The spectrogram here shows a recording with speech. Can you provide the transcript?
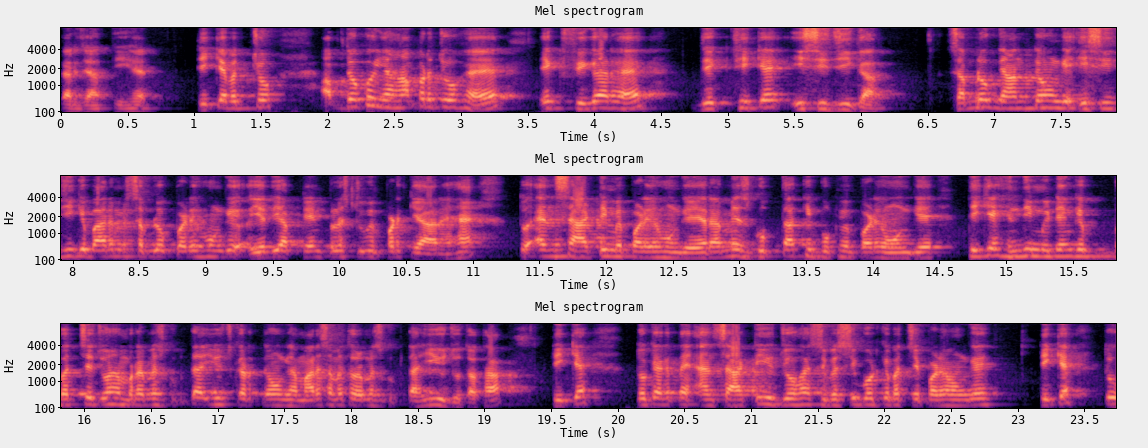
कर जाती है। ठीक है बच्चों? अब देखो यहाँ पर जो है, एक फिगर है ठीक है? ईसीजी का। सब लोग जानते होंगे ईसीजी के बारे में सब लोग पढ़े होंगे। यदि आप टेन प्लस टू में पढ़ के आ रहे हैं तो एनसीआरटी में पढ़े होंगे, रमेश गुप्ता की बुक में पढ़े होंगे, ठीक है? हिंदी मीडियम के बच्चे जो है रमेश गुप्ता यूज़ करते होंगे। हमारे समय तो रमेश गुप्ता ही यूज़ होता था, ठीक है? तो क्या कहते हैं एनसीआरटी जो है सीबीएसई बोर्ड के बच्चे पढ़े होंगे, ठीक है? तो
